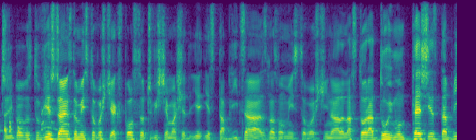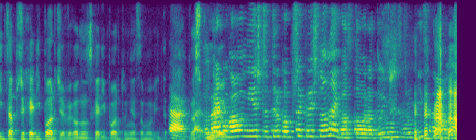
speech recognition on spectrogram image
czyli po prostu wjeżdżając do miejscowości, jak w Polsce oczywiście ma się, je- jest tablica z nazwą miejscowości, no ale na Stora Dujmun też jest tablica przy heliporcie, wychodząc z heliportu, niesamowite. Tak, Na tak. skórę- brakowało mi jeszcze tylko przekreślonego Stouradujmun z drugiej strony.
